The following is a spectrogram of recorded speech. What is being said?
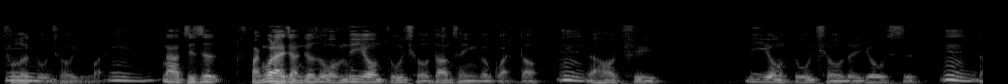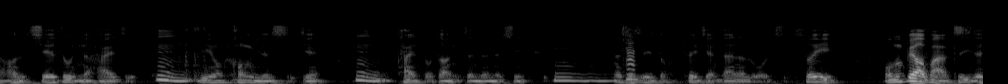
除了足球以外，嗯。那只是反过来讲，就是我们利用足球当成一个管道，嗯。然后去利用足球的优势，嗯。然后协助你的孩子嗯。利用空余的时间嗯探索到你真正的兴趣，嗯嗯，那这是一种最简单的逻辑，所以。我们不要把自己的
